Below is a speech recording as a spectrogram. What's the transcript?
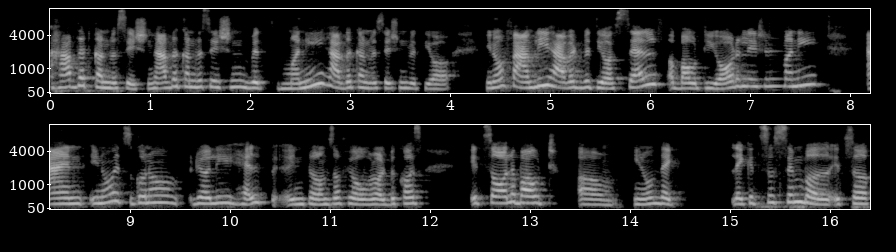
have that conversation have the conversation with money have the conversation with your you know family have it with yourself about your relation money. And you know it's gonna really help in terms of your overall because it's all about um you know like like it's a symbol it's a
